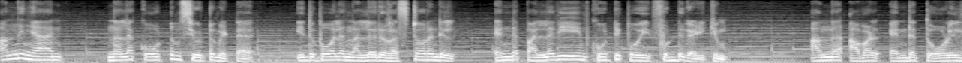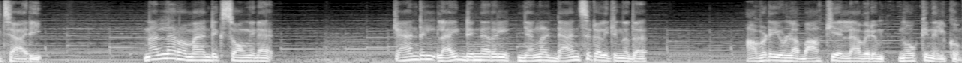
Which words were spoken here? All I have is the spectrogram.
അന്ന് ഞാൻ നല്ല കോട്ടും സ്യൂട്ടും ഇട്ട് ഇതുപോലെ നല്ലൊരു റെസ്റ്റോറന്റിൽ എന്റെ പല്ലവിയെയും കൂട്ടിപ്പോയി ഫുഡ് കഴിക്കും. അന്ന് അവൾ എന്റെ തോളിൽ ചാരി. നല്ല റൊമാന്റിക് സോങ്ങിന് കാൻഡിൽ ലൈറ്റ് ഡിന്നറിൽ ഞങ്ങൾ ഡാൻസ് കളിക്കുന്നത് അവിടെയുള്ള ബാക്കി എല്ലാവരും നോക്കി നിൽക്കും.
